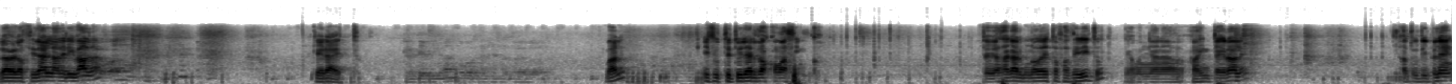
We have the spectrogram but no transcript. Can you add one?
la velocidad es la derivada, que era esto. ¿Vale? Y sustituye el 2,5. Te voy a sacar uno de estos facilitos, que mañana a integrales, a tu tiplén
